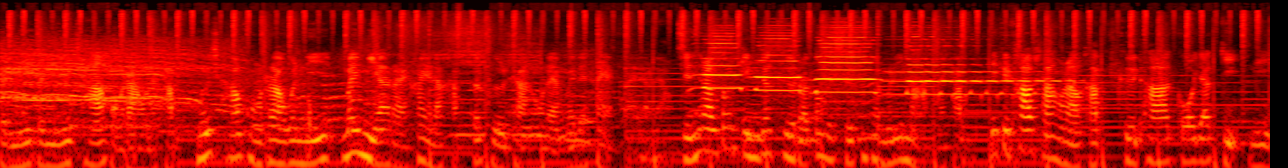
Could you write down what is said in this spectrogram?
วันนี้เป็นมื้อเช้าของเรานะครับ มื้อเช้าของเราวันนี้ไม่มีอะไรให้แล้วครับ ก็คือทางโรงแรมไม่ได้ให้อะไรแล้วสิ่งที่เราต้องกินก็คือเราต้องไปซื้อที่คอมมูนิมาร์ทนะครับนี่คือข้าวเช้าของเราครับ คือทาโกยากินี่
